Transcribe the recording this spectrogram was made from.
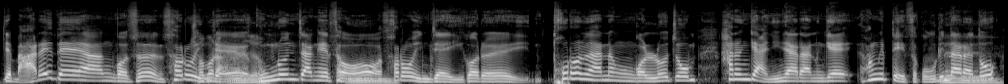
이제 말에 대한 것은 서로 이제. 공론장에서 음. 서로 이제 이거를 토론하는 걸로 좀 하는 게 아니냐라는 게 확립돼 있었고 우리나라도 네.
